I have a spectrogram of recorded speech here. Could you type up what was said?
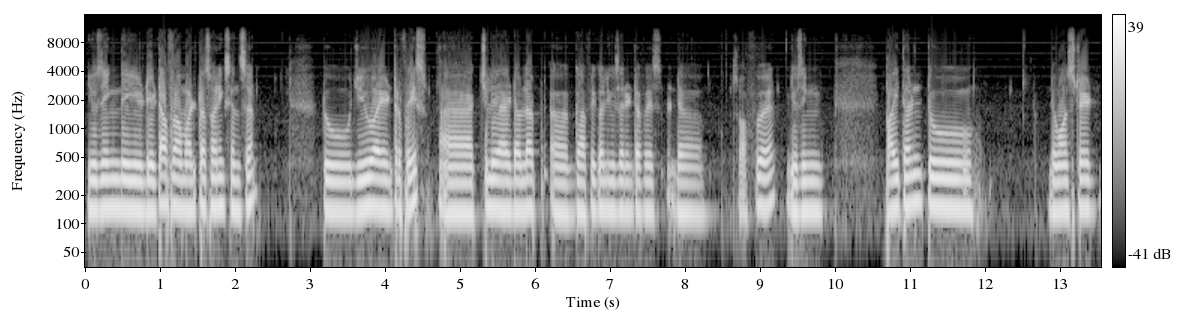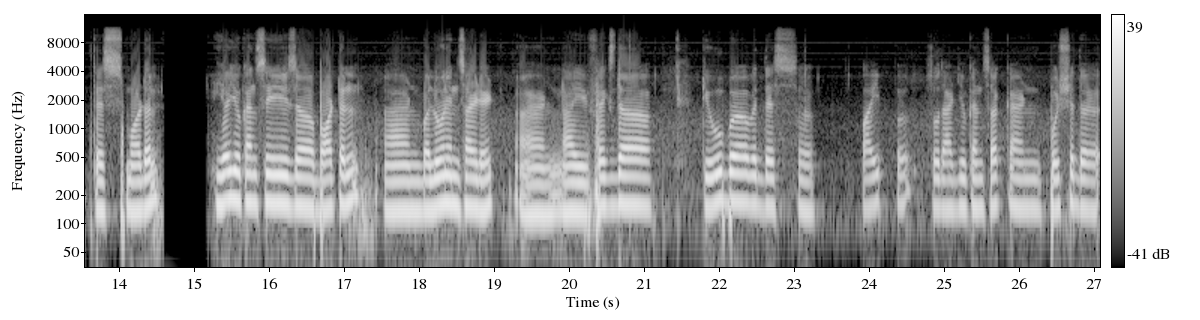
using the data from ultrasonic sensor to GUI interface. Uh, actually, I developed a graphical user interface the software using Python to demonstrate this model. Here you can see is a bottle and balloon inside it and I fixed the tube uh, with this uh, pipe uh, so that you can suck and push the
